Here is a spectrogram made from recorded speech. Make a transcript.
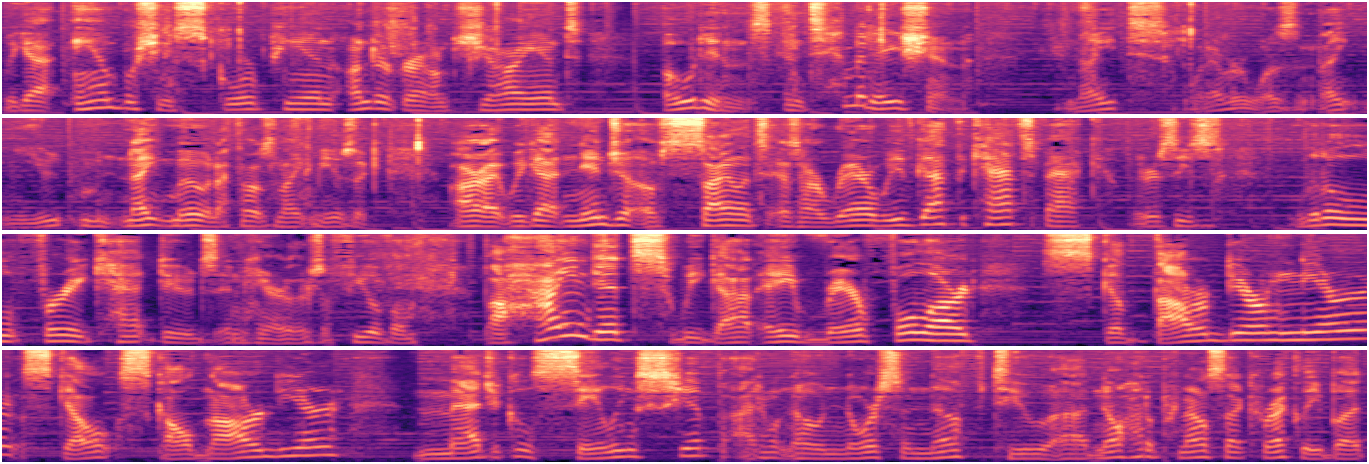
We got Ambushing Scorpion, Underground Giant, Odin's Intimidation, Night, whatever was it, Night, Night Moon. I thought it was Night Music. All right, we got Ninja of Silence as our rare. We've got the cats back. There's these little furry cat dudes in here. There's a few of them. Behind it, we got a rare full art Skaldnir, Skaldnir, magical sailing ship. I don't know Norse enough to uh, know how to pronounce that correctly, but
